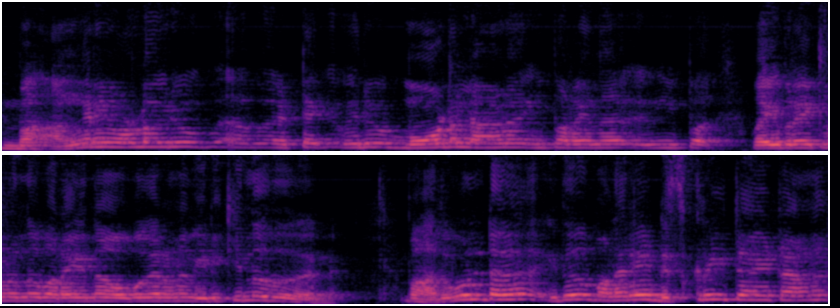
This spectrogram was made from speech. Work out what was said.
അപ്പം അങ്ങനെയുള്ള ഒരു ടെക് ഒരു മോഡലാണ് ഈ പറയുന്ന ഈ വൈബ്രേറ്റർ എന്ന് പറയുന്ന ഉപകരണം ഇരിക്കുന്നത് തന്നെ. അപ്പം അതുകൊണ്ട് ഇത് വളരെ ഡിസ്ക്രീറ്റ് ആയിട്ടാണ്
